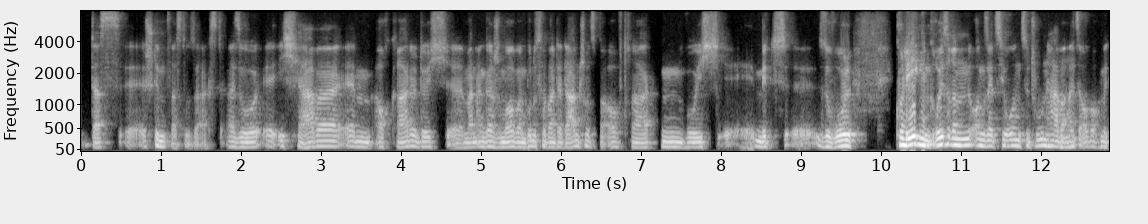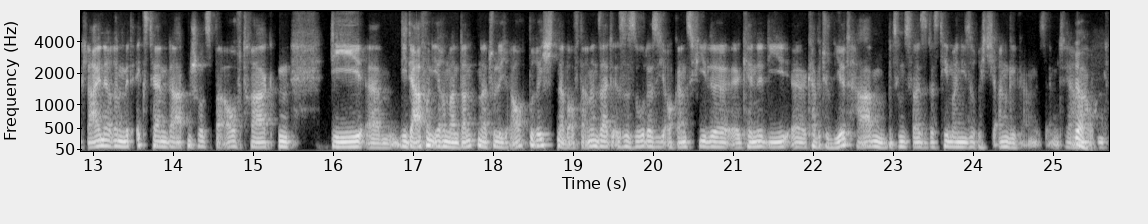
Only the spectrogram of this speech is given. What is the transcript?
das äh, stimmt, was du sagst. Also ich habe ähm, auch gerade durch mein Engagement beim Bundesverband der Datenschutzbeauftragten, wo ich mit sowohl Kollegen in größeren Organisationen zu tun habe, mhm. als auch mit kleineren, mit externen Datenschutzbeauftragten, die, ähm, die da von ihren Mandanten natürlich auch berichten. Aber auf der anderen Seite ist es so, dass ich auch ganz viele kenne, die kapituliert haben, beziehungsweise das Thema nie so richtig angegangen sind. Ja. ja. Und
